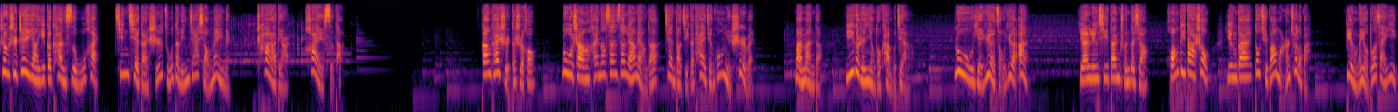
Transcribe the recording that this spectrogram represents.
正是这样一个看似无害、亲切感十足的邻家小妹妹，差点害死她。刚开始的时候，路上还能三三两两的见到几个太监宫女侍卫，慢慢的，一个人影都看不见了，路也越走越暗。颜灵犀单纯的想，皇帝大寿应该都去帮忙去了吧，并没有多在意，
